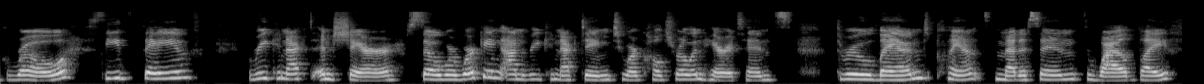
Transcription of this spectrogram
grow, seed save, reconnect and share. So we're working on reconnecting to our cultural inheritance through land, plants, medicines, wildlife,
